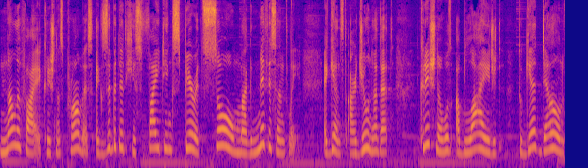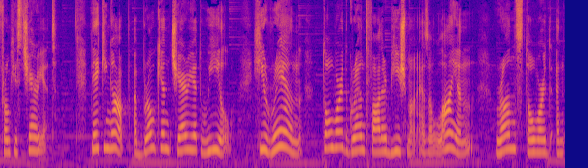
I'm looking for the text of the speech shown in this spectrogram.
nullify Krishna's promise, exhibited his fighting spirit so magnificently against Arjuna that Krishna was obliged to get down from his chariot. Taking up a broken chariot wheel, he ran toward grandfather Bhishma as a lion runs toward an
